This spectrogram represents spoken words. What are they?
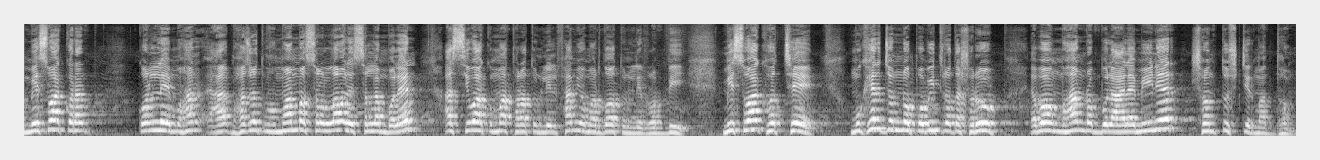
মেসওয়াক করার করলে মহান হজরত মোহাম্মদ সাল্লাহ সাল্লাম বলেন আর সিওয়াক উম্মা থরাতুন লিল ফামি ওমর দতুন লিল রব্বি। মিসওয়াক হচ্ছে মুখের জন্য পবিত্রতা স্বরূপ এবং মহান রব্বুল আলমিনের সন্তুষ্টির মাধ্যম।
